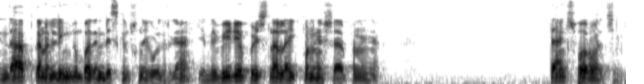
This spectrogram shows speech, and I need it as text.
இந்த ஆப்புக்கான லிங்க்கும் பார்த்தீங்கன்னா டிஸ்கிரிப்ஷனே கொடுத்துருக்கேன். இந்த வீடியோ பிடிச்சிருந்தால் லைக் பண்ணுங்கள் ஷேர் பண்ணுங்கள் தேங்க்ஸ் ஃபார் வாட்சிங்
